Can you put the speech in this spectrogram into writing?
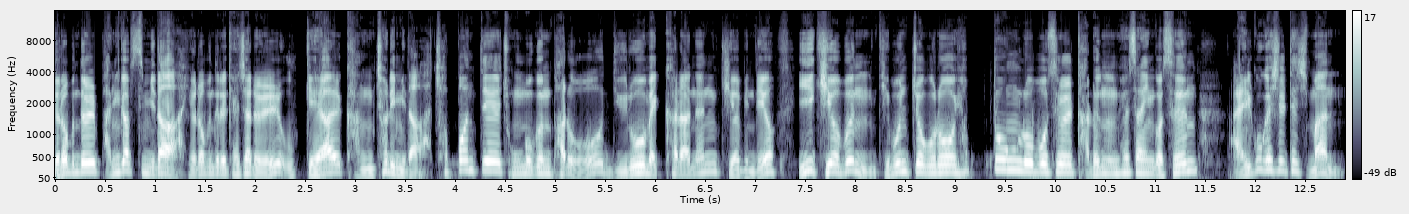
여러분들 반갑습니다. 여러분들의 계좌를 웃게 할 강철입니다. 첫 번째 종목은 바로 뉴로메카라는 기업인데요. 이 기업은 기본적으로 협동 로봇을 다루는 회사인 것은 알고 계실 테지만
